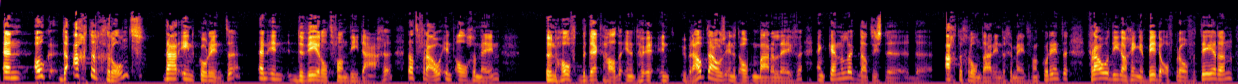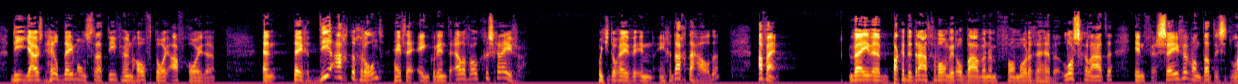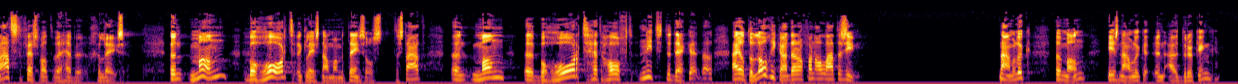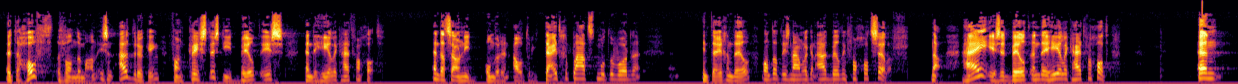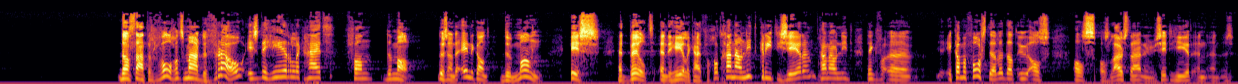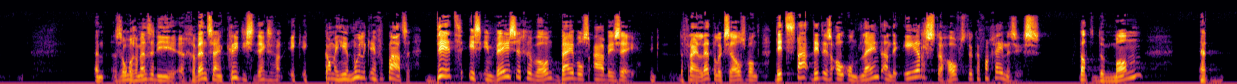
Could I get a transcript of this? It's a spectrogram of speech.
En ook de achtergrond daar in Korinthe en in de wereld van die dagen, dat vrouwen in het algemeen hun hoofd bedekt hadden, in het, in, überhaupt trouwens in het openbare leven. En kennelijk, dat is de, de achtergrond daar in de gemeente van Korinthe, vrouwen die dan gingen bidden of profeteren, die juist heel demonstratief hun hoofdtooi afgooiden. En tegen die achtergrond heeft hij 1 Korinthe 11 ook geschreven. Moet je toch even in, in gedachten houden. Afijn, wij eh, pakken de draad gewoon weer op waar we hem vanmorgen hebben losgelaten in vers 7, want dat is het laatste vers wat we hebben gelezen. Een man behoort, ik lees nou maar meteen zoals het er staat, een man uh, behoort het hoofd niet te dekken. Hij had de logica daarvan al laten zien. Namelijk, een man is namelijk een uitdrukking, het hoofd van de man is een uitdrukking van Christus, die het beeld is en de heerlijkheid van God. En dat zou niet onder een autoriteit geplaatst moeten worden. Integendeel, want dat is namelijk een uitbeelding van God zelf. Nou, hij is het beeld en de heerlijkheid van God. En Dan staat er vervolgens, maar de vrouw is de heerlijkheid van de man. Dus aan de ene kant, de man is het beeld en de heerlijkheid van God. Ga nou niet kritiseren. Ga nou niet denken van. Uh, ik kan me voorstellen dat u als, als, als luisteraar, en u zit hier, en, en, en sommige mensen die eh, gewend zijn kritisch te denken, van ik, ik kan me hier moeilijk in verplaatsen. Dit is in wezen gewoon Bijbels ABC. Ik, de vrij letterlijk zelfs, want dit, staat, dit is al ontleend aan de eerste hoofdstukken van Genesis. Dat de man het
